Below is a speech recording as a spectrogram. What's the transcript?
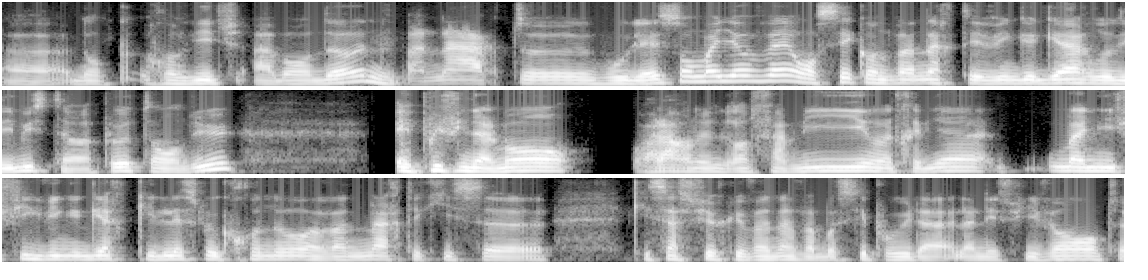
heu, donc Roglic abandonne, Van Aert, voulait son maillot vert. On sait quand Van Aert et Vingegaard au début, c'était un peu tendu et puis finalement, voilà, on est une grande famille, on est très bien. Magnifique Vingegaard qui laisse le chrono à Van Aert et qui se qui s'assure que Van Aert va bosser pour lui la l'année suivante,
